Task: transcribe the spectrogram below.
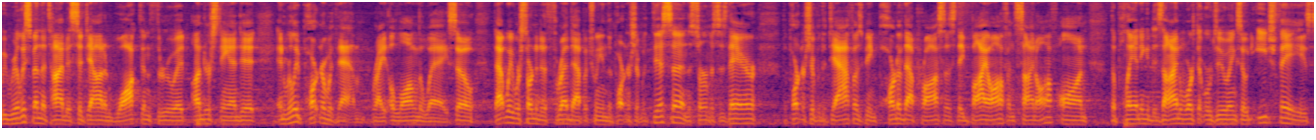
we really spend the time to sit down and walk them through it, understand it, and really partner with them, right, along the way. So that way we're starting to thread that between the partnership with DISA and the services there, the partnership with the DAFAs being part of that process. They buy off and sign off on the planning and design work that we're doing. So in each phase,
